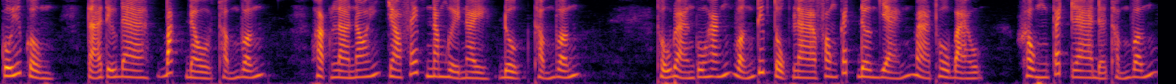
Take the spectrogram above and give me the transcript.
Cuối cùng, tả tiểu đa bắt đầu thẩm vấn, hoặc là nói cho phép năm người này được thẩm vấn. Thủ đoạn của hắn vẫn tiếp tục là phong cách đơn giản mà thô bạo, không tách ra để thẩm vấn,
